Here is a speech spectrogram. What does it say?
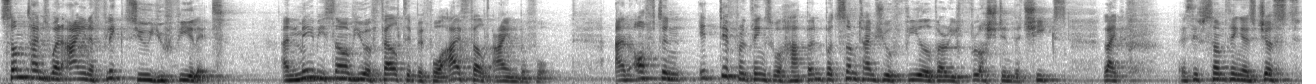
Sometimes when ayn afflicts you, you feel it. And maybe some of you have felt it before. I've felt ayn before. And often it, different things will happen, but sometimes you'll feel very flushed in the cheeks, like as if something has just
